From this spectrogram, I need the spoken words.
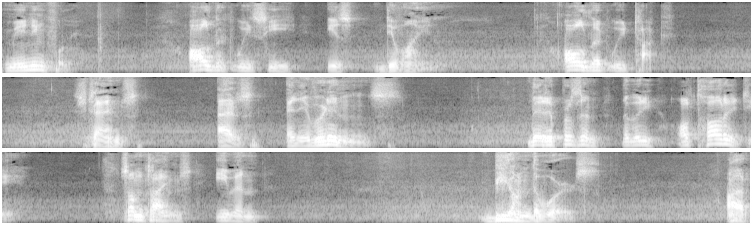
meaningful. All that we see is divine. All that we talk stands as an evidence. They represent the very authority, sometimes even beyond the words or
